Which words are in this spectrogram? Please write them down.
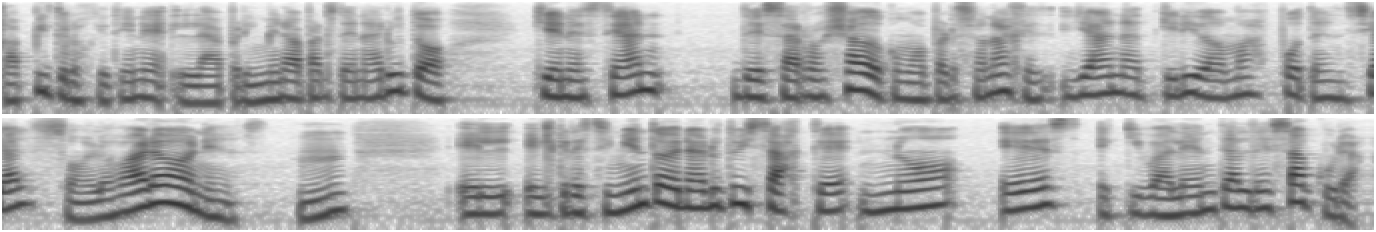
capítulos que tiene la primera parte de Naruto, quienes se han desarrollado como personajes y han adquirido más potencial son los varones. El, el, crecimiento de Naruto y Sasuke no es equivalente al de Sakura.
